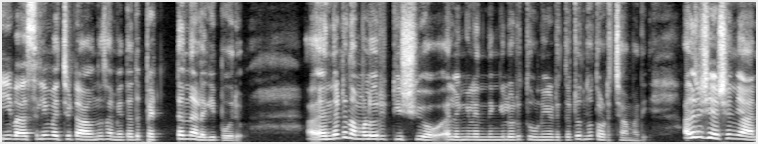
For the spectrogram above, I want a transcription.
ഈ വാസലിൻ വെച്ചിട്ടാവുന്ന സമയത്ത് അത് പെട്ടെന്ന് ഇളകിപ്പോരും. ആ, എന്നിട്ട് നമ്മളൊരു ടിഷ്യൂയോ അല്ലെങ്കിൽ എന്തെങ്കിലും ഒരു തുണി എടുത്തിട്ട് ഒന്ന് തുടച്ചാൽ മതി. അതിനുശേഷം ഞാൻ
